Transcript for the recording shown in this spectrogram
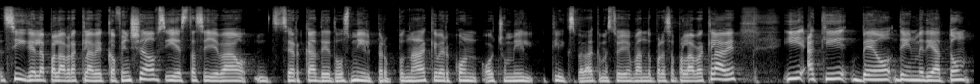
sigue la palabra clave Coffin Shelves y esta se lleva cerca de 2000, pero pues nada que ver con 8000 clics, ¿verdad? Que me estoy llevando por esa palabra clave. Y aquí veo de inmediato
